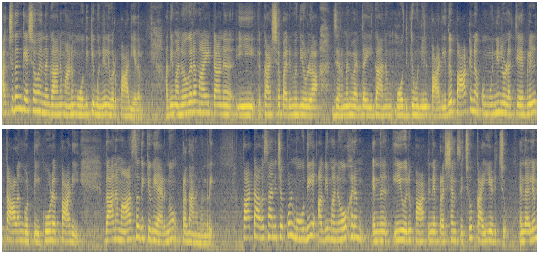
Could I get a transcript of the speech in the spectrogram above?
അച്യുതൻ കേശവ എന്ന ഗാനമാണ് മോദിക്ക് മുന്നിൽ ഇവർ പാടിയത്. അതിമനോഹരമായിട്ടാണ് ഈ കാഴ്ച പരിമിതിയുള്ള ജർമ്മൻ വനിത ഈ ഗാനം മോദിക്ക് മുന്നിൽ പാടിയത്. പാട്ടിനൊപ്പം മുന്നിലുള്ള ടേബിളിൽ താളം കൊട്ടി കൂടെ പാടി ഗാനം ആസ്വദിക്കുകയായിരുന്നു പ്രധാനമന്ത്രി. പാട്ട് അവസാനിച്ചപ്പോൾ മോദി അതിമനോഹരം എന്ന് ഈ ഒരു പാട്ടിനെ പ്രശംസിച്ചു കൈയടിച്ചു. എന്തായാലും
